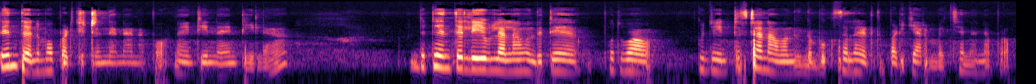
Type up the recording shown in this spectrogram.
டென்த் என்னமோ படிச்சுட்டு இருந்தேன் நான் அப்போது நைன்டீன் நைன்ட்டியில் இந்த டென்த்து லீவ்லலாம் வந்துட்டு பொதுவாக கொஞ்சம் இன்ட்ரெஸ்ட்டாக நான் வந்து இந்த புக்ஸ் எல்லாம் எடுத்து படிக்க ஆரம்பித்தேன் நான் அப்புறம்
